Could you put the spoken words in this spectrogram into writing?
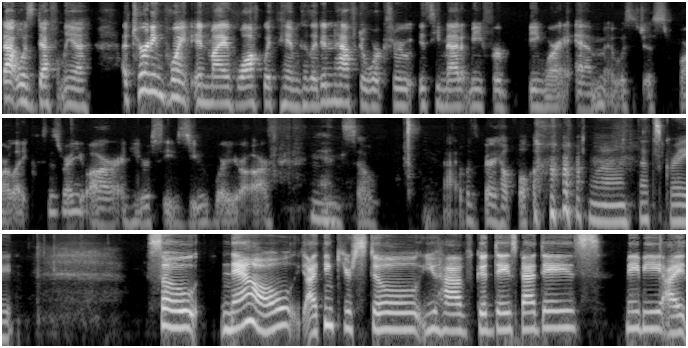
that was definitely a, a turning point in my walk with him because I didn't have to work through, is he mad at me for being where I am? It was just more like, this is where you are and he receives you where you are. Mm. And so that was very helpful. wow, that's great. So now I think you're still you have good days, bad days. Maybe I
